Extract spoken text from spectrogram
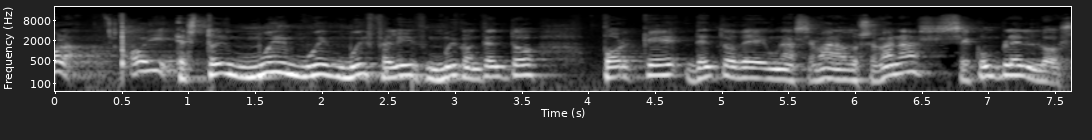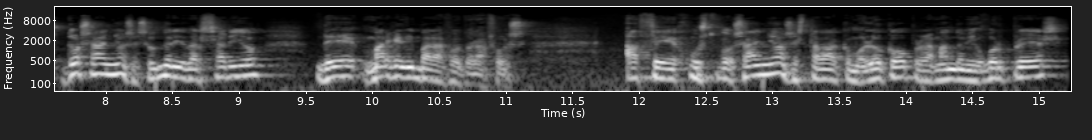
Hola, hoy estoy muy, muy, muy feliz, muy contento porque dentro de una semana o dos semanas se cumplen los dos años, el segundo aniversario de Marketing para Fotógrafos. Hace justo dos años estaba como loco programando mi WordPress,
